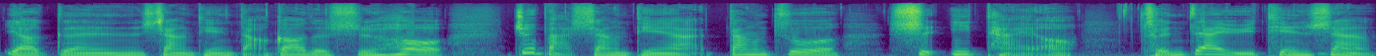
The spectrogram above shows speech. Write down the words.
要跟上天祷告的时候，就把上天啊当做是一台哦存在于天上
